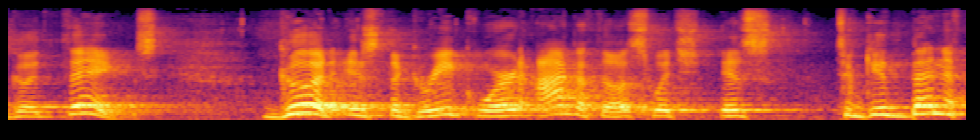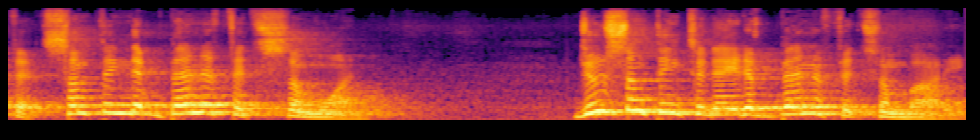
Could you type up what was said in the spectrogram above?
good things. Good is the Greek word agathos, which is to give benefit, something that benefits someone. Do something today to benefit somebody.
